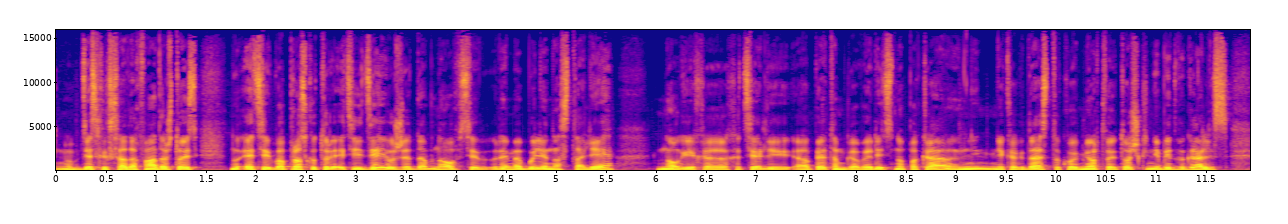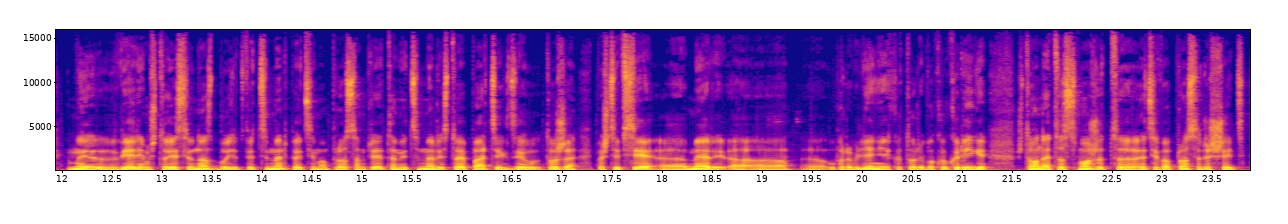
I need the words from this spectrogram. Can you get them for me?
в детских садах Вандаш. То есть ну, эти вопросы, которые, эти идеи уже давно все время были на столе. Многие э, хотели об этом говорить, но пока они никогда с такой мертвой точки не выдвигались. Мы верим, что если у нас будет вице-мэр по этим вопросам, при этом вице-мэр из той партии, где тоже почти все э, мэры э, э, управления, которые вокруг Риги, что он это сможет, э, эти вопросы решить.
